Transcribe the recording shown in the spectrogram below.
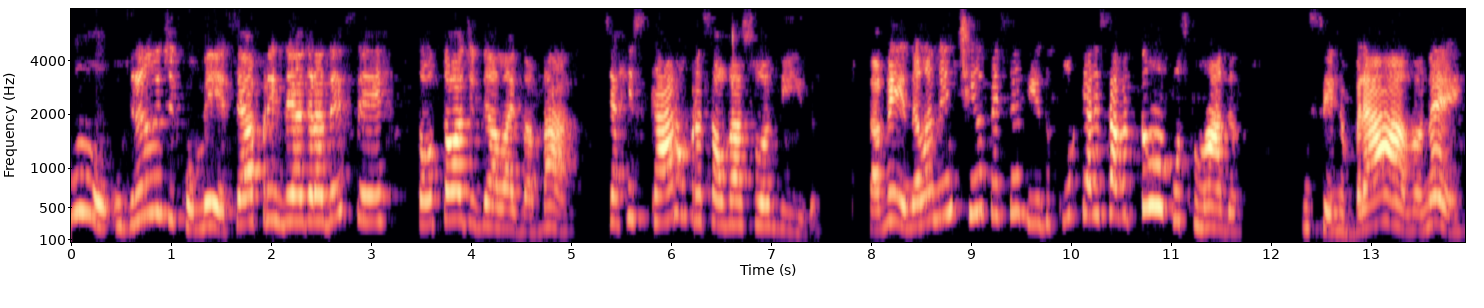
Um, o grande começo é aprender a agradecer. Totó de Galá e Babá se arriscaram para salvar a sua vida. Tá vendo? Ela nem tinha percebido, porque ela estava tão acostumada em ser brava, né?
